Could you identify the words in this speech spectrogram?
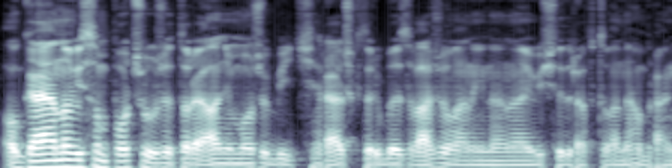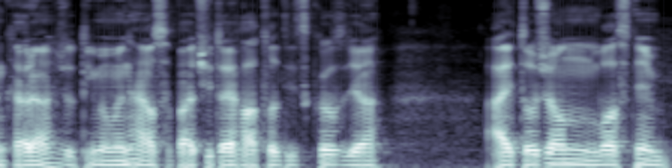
O Gajanovi som počul, že to reálne môže byť hráč, ktorý bude zvažovaný na najvyššie draftovaného brankára, že tým NHL sa páči tá jeho atletickosť a aj to, že on vlastne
